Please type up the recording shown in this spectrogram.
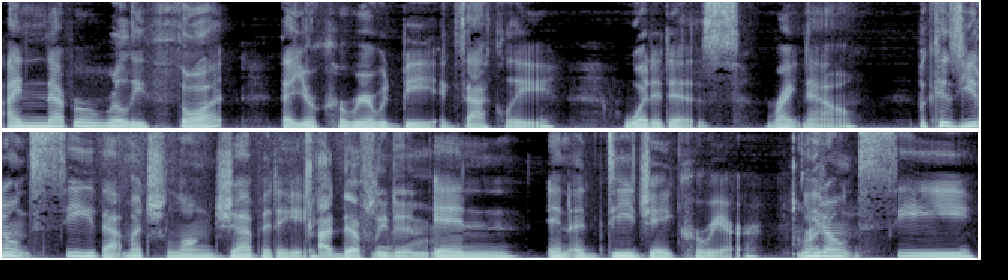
I never really thought that your career would be exactly what it is right now. Because you don't see that much longevity I definitely didn't. in in a DJ career. You don't see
